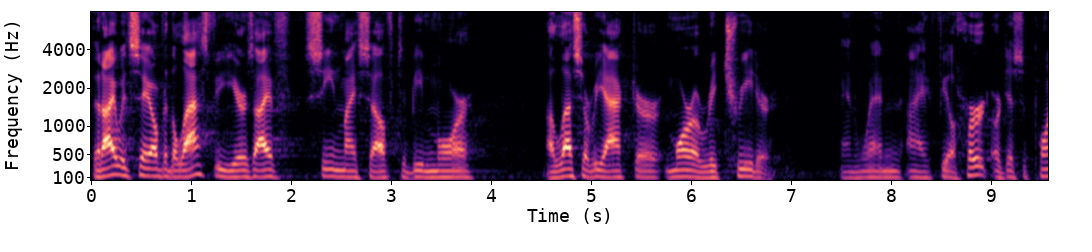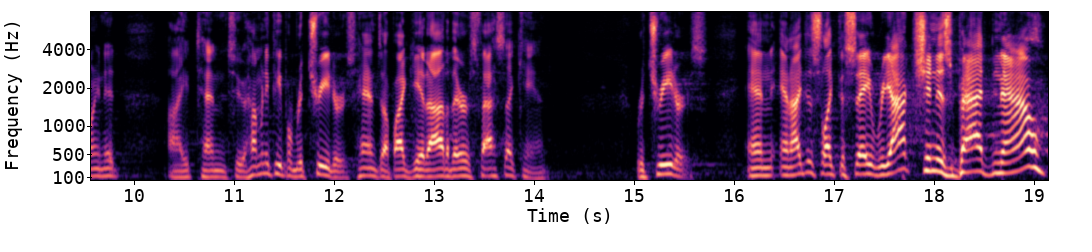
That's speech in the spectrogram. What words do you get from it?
that I would say over the last few years, I've seen myself to be more, a less a reactor, more a retreater. And when I feel hurt or disappointed, I tend to, how many people retreaters? Hands up. I get out of there as fast as I can. Retreaters. And, and I just like to say reaction is bad now,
